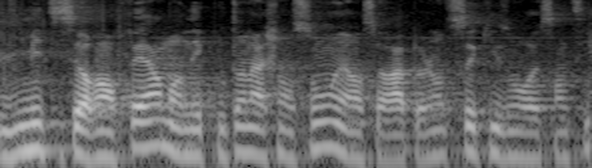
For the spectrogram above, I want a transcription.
limite ils se renferment en écoutant la chanson et en se rappelant de ce qu'ils ont ressenti.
